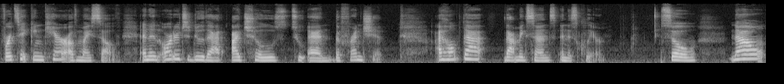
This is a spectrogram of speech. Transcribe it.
for taking care of myself. And in order to do that, I chose to end the friendship. I hope that that makes sense and is clear. So now,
